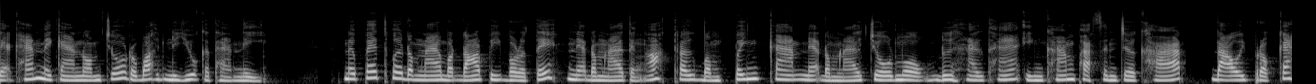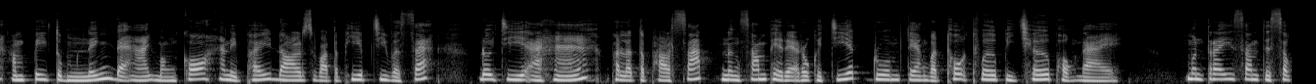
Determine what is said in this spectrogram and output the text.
លក្ខខណ្ឌនៃការនាំចូលរបស់នាយកដ្ឋាននេះនៅពេលធ្វើដំណើរមកដល់ពីបរទេសអ្នកដំណើរទាំងអស់ត្រូវបំពេញកាតអ្នកដំណើរចូលមក ឬហៅថា Income Passenger Card ដោយប្រកាសអំពីទំនិញដែលអាចបង្កហានិភ័យដល់សុវត្ថិភាពជីវសាស្ត្រដូចជាអាហារផលិតផលសត្វនិងសម្ភារៈរុក្ខជាតិរួមទាំងវត្ថុធ្វើពីឈើផងដែរ។មន្ត្រីសន្តិសុខ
